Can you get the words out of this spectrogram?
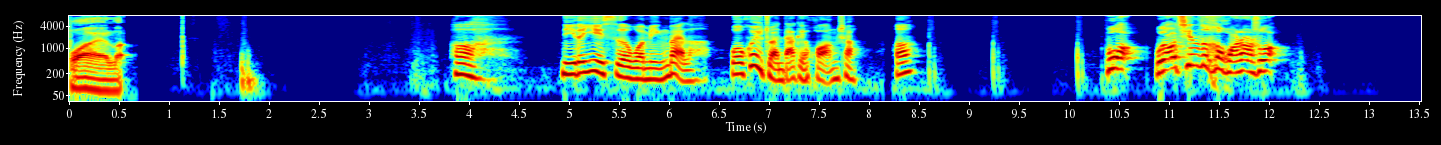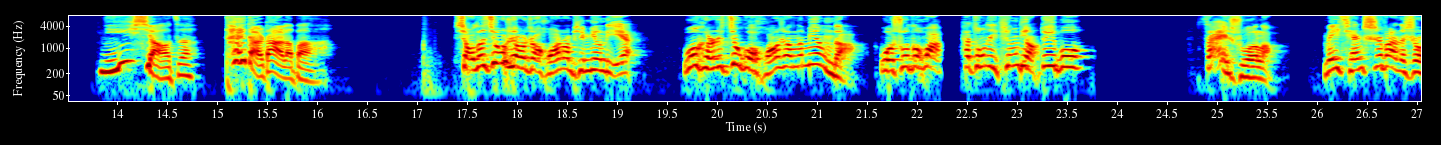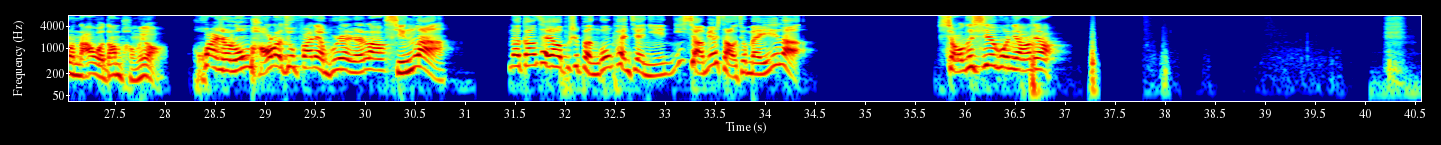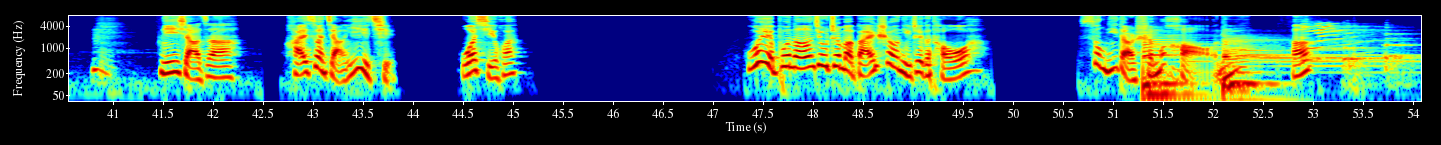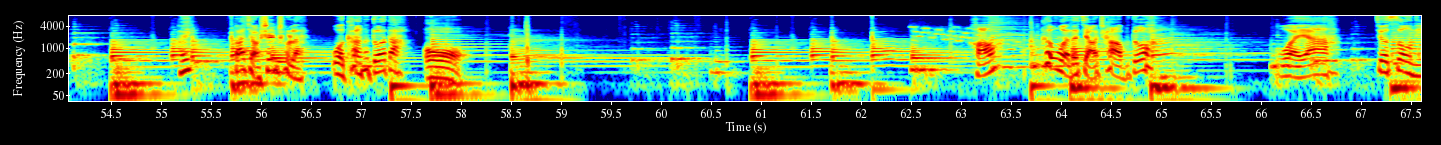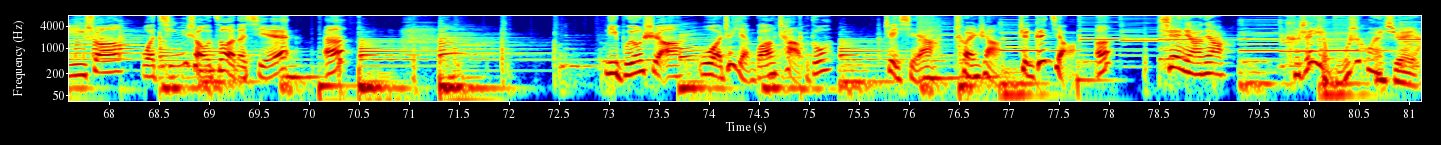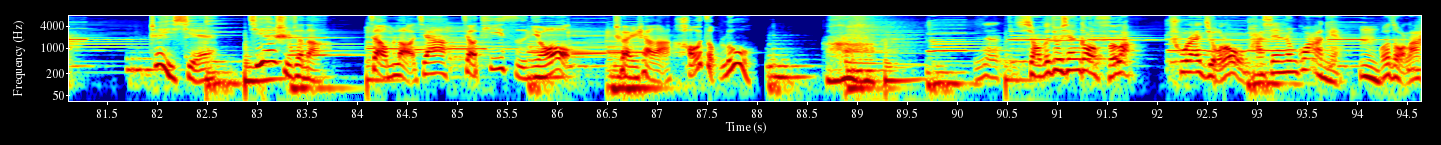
坏了。哦，你的意思我明白了，我会转达给皇上。啊？不，我要亲自和皇上说。你小子忒胆大了吧！小子就是要找皇上评评理，我可是救过皇上的命的，我说的话他总得听听，对不？再说了，没钱吃饭的时候拿我当朋友，换上龙袍了就翻脸不认人了。行了，那刚才要不是本宫碰见您，你小命早就没了。小子谢过娘娘。你小子。还算讲义气，我喜欢。我也不能就这么白受你这个头啊！送你点什么好呢？啊？哎，把脚伸出来，我看看多大。哦。好，跟我的脚差不多。我呀，就送你一双我亲手做的鞋啊。你不用试啊，我这眼光差不多。这鞋啊，穿上整跟脚啊。谢娘娘，可这也不是官靴呀。这鞋结实着呢，在我们老家叫踢死牛，穿上啊好走路。那小的就先告辞了，出来久了我怕先生挂念。嗯，我走了。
